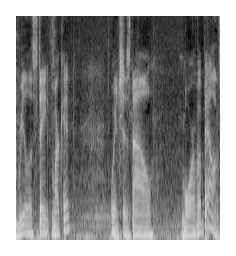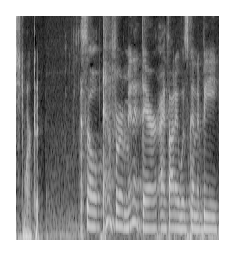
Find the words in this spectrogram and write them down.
real estate market, which is now more of a balanced market. So for a minute there, I thought I was going to be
